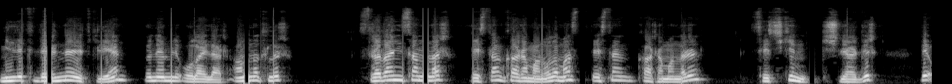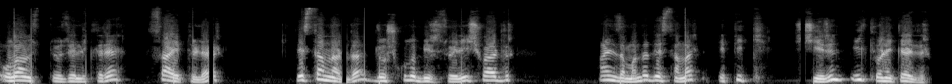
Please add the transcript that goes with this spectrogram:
milleti derinden etkileyen önemli olaylar anlatılır. Sıradan insanlar destan kahramanı olamaz. Destan kahramanları seçkin kişilerdir ve olağanüstü özelliklere sahiptirler. Destanlarda coşkulu bir söyleyiş vardır. Aynı zamanda destanlar epik şiirin ilk örnekleridir.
